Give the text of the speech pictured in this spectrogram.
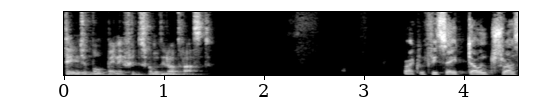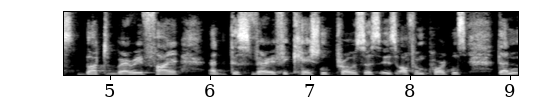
tangible benefits from zero trust. Right. If we say don't trust but verify, and this verification process is of importance, then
